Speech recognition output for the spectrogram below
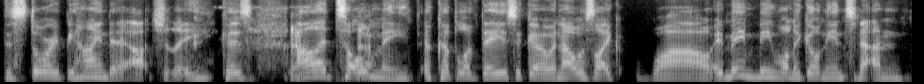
the story behind it actually because al had told me a couple of days ago and I was like wow it made me want to go on the internet and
